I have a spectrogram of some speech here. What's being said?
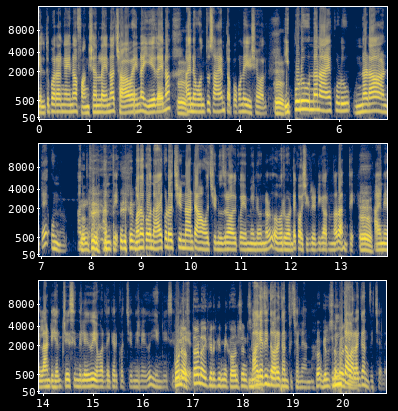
హెల్త్ పరంగా అయినా ఫంక్షన్లు అయినా చావైనా ఏదైనా. ఆయన వంతు సాయం తప్పకుండా చేసేవాళ్ళు. ఇప్పుడు ఉన్న నాయకుడు ఉన్నాడా అంటే ఉన్నాడు. అంతే. మనకు నాయకుడు వచ్చిండ అంటే ఆ వచ్చిండు. హుజరాబాద్ ఎమ్మెల్యే ఉన్నాడు. ఎవరు అంటే కౌశిక్ రెడ్డి గారు ఉన్నారు. అంతే. ఆయన ఎలాంటి హెల్ప్ చేసింది లేదు ఎవరి దగ్గరికి వచ్చింది లేదు ఏం చేసింది మాకైతే ఇంతవరకు కనిపించలే అన్న. ఇంతవరకు కనిపించలే.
